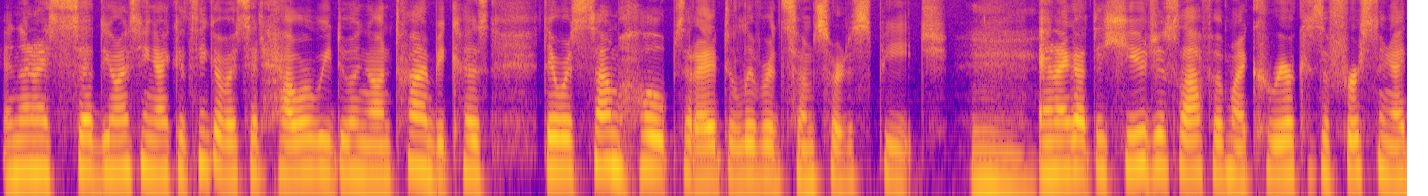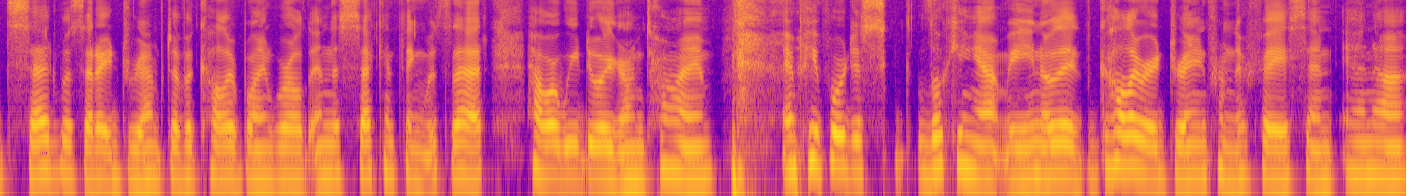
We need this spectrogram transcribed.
and then I said the only thing I could think of, I said, How are we doing on time? Because there was some hope that I had delivered some sort of speech. And I got the hugest laugh of my career because the first thing I'd said was that I dreamt of a colorblind world. And the second thing was that, how are we doing on time? and people were just looking at me, you know, the color had drained from their face. And, and, uh,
